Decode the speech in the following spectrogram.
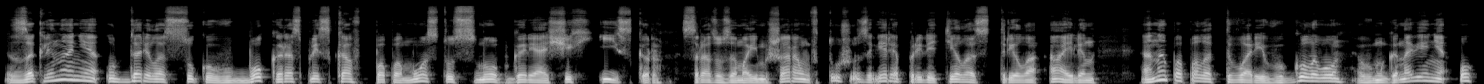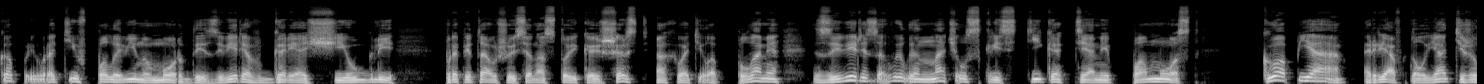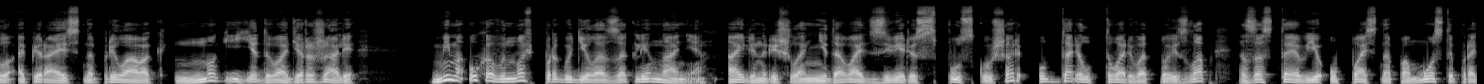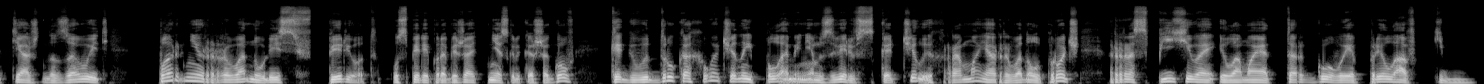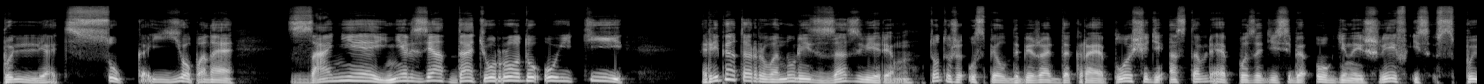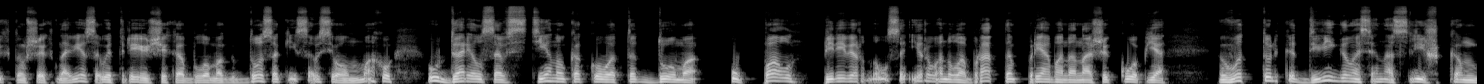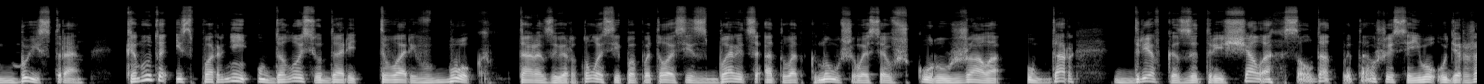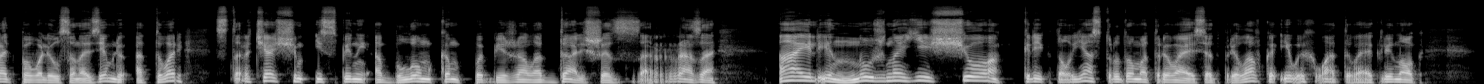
Заклинание ударило суку в бок, расплескав по помосту сноп горящих искр. Сразу за моим шаром в тушу зверя прилетела стрела Айлен – она попала твари в голову, в мгновение ока превратив половину морды зверя в горящие угли. Пропитавшуюся настойкой шерсть охватило пламя, зверь завыл и начал скрести когтями помост. «Копья!» — рявкнул я, тяжело опираясь на прилавок. Ноги едва держали — Мимо уха вновь прогудело заклинание. Айлин решила не давать зверю спуску. Шар ударил тварь в одну из лап, заставив ее упасть на помост и протяжно завыть. Парни рванулись вперед. Успели пробежать несколько шагов, как вдруг охваченный пламенем зверь вскочил и, хромая, рванул прочь, распихивая и ломая торговые прилавки. Блять, сука ёбаная! «За ней! Нельзя дать уроду уйти!» Ребята рванулись за зверем. Тот уже успел добежать до края площади, оставляя позади себя огненный шлейф из вспыхнувших навесов и треющих обломок досок и со всего маху ударился в стену какого-то дома, упал, перевернулся и рванул обратно прямо на наши копья – Вот только двигалась она слишком быстро. Кому-то из парней удалось ударить тварь в бок. Та развернулась и попыталась избавиться от воткнувшегося в шкуру жала. Удар, древко затрещало, солдат, пытавшийся его удержать, повалился на землю, а тварь с торчащим из спины обломком побежала дальше. Зараза! «Айлин, нужно еще!» – крикнул я, с трудом отрываясь от прилавка и выхватывая клинок.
